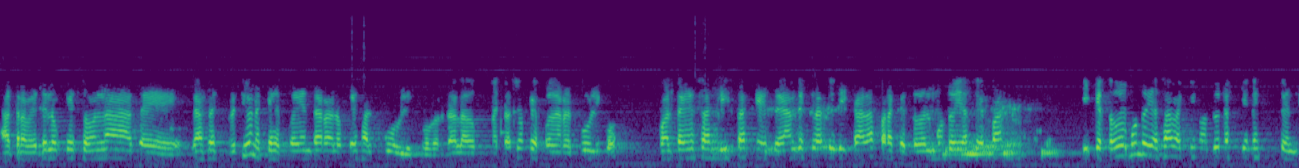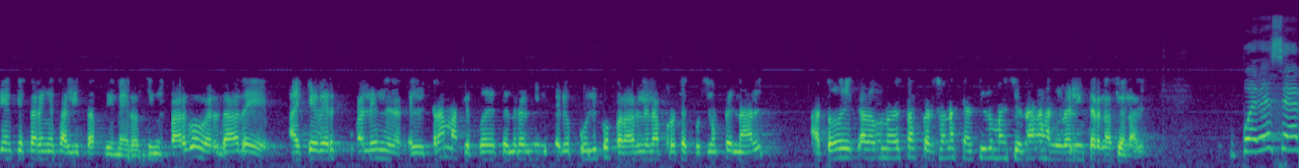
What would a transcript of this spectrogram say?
a través de lo que son las, eh, las expresiones que se pueden dar a lo que es al público, ¿verdad? La documentación que puede dar al público. Faltan esas listas que sean desclasificadas para que todo el mundo ya sepa y que todo el mundo ya sabe aquí en Honduras quiénes tendrían que estar en esa lista primero. Sin embargo, ¿verdad? Eh, hay que ver cuál es el, trama que puede tener el Ministerio Público para darle la prosecución penal a todas y cada una de estas personas que han sido mencionadas a nivel internacional. Puede ser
